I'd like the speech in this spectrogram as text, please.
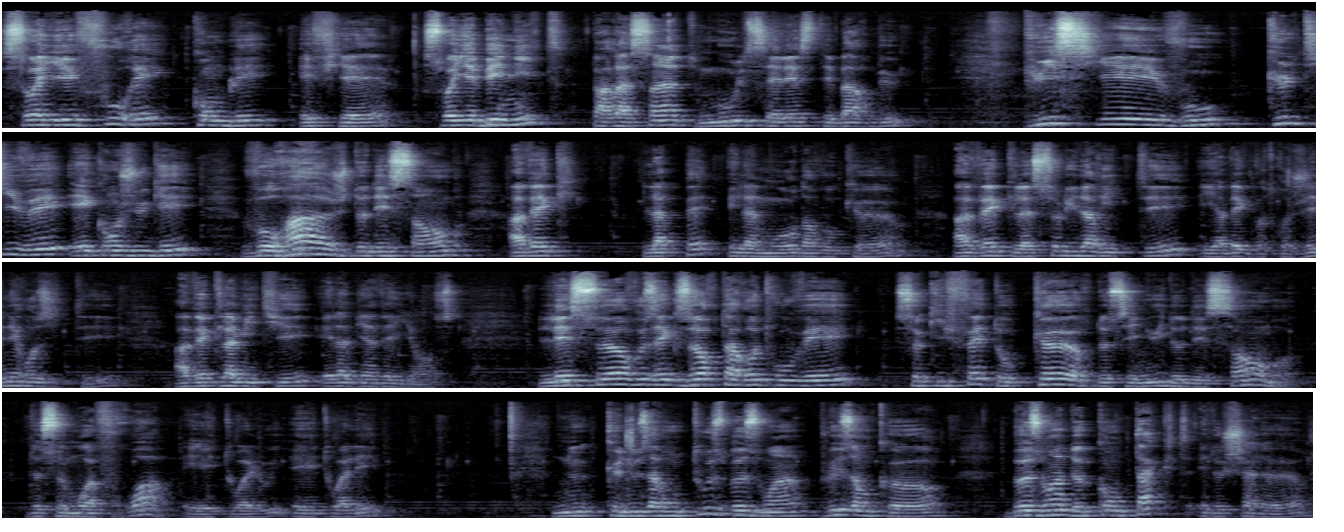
Soyez fourrés, comblés et fiers. Soyez bénites par la sainte moule céleste et barbue. Puissiez-vous cultiver et conjuguer vos rages de décembre avec la paix et l'amour dans vos cœurs, avec la solidarité et avec votre générosité, avec l'amitié et la bienveillance. Les sœurs vous exhortent à retrouver ce qui fait au cœur de ces nuits de décembre, de ce mois froid et étoilé, que nous avons tous besoin, plus encore, besoin de contact et de chaleur,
